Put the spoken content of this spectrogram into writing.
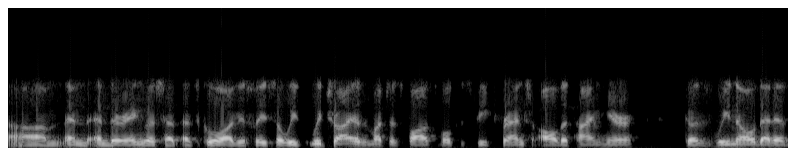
Um, and and they're English at, at school, obviously. So we we try as much as possible to speak French all the time here, because we know that if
